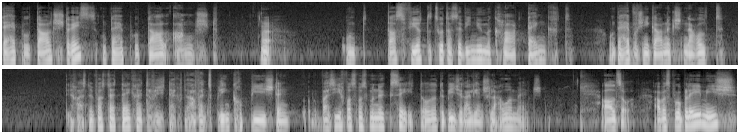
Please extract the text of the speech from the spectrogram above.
der hat brutal Stress und der hat brutal Angst. ja. Und das führt dazu, dass er wie nicht mehr klar denkt. Und er hat wahrscheinlich gar nicht geschnallt, ich weiß nicht, was der denkt. Er hat wahrscheinlich gedacht, ah, wenn es Blinkkopie ist, dann weiß ich was, was man nicht sieht, oder? Dabei ist er eigentlich ein schlauer Mensch. Also, aber das Problem ist,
